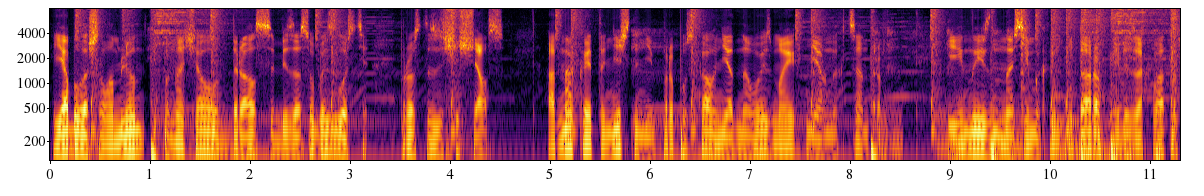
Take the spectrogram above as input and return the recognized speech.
Я был ошеломлен и поначалу дрался без особой злости, просто защищался. Однако это нечто не пропускало ни одного из моих нервных центров, и иные из наносимых им ударов или захватов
